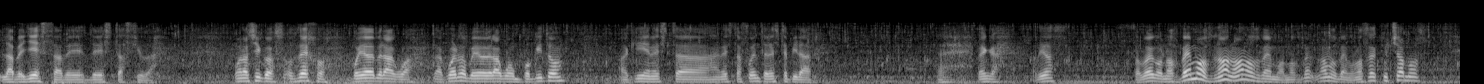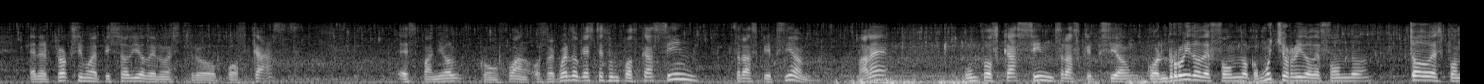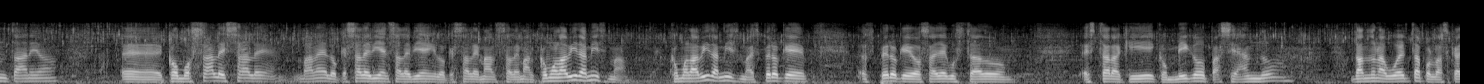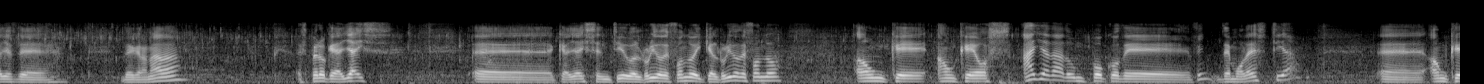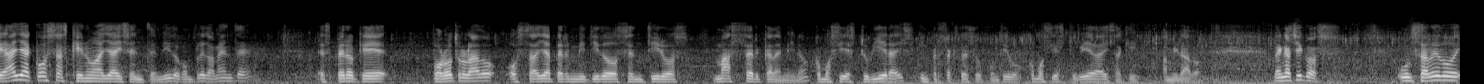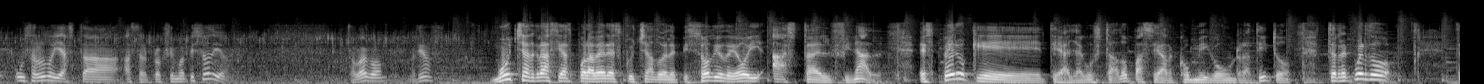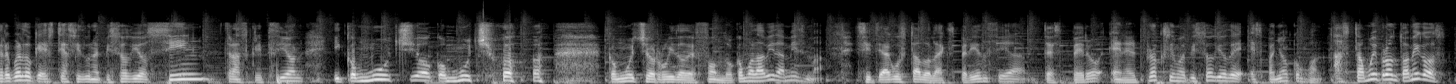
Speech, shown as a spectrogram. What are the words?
la belleza de, de, esta ciudad. Bueno chicos, os dejo, voy a beber agua, ¿de acuerdo? Voy a beber agua un poquito aquí en esta, en esta fuente, en este pilar. Eh, venga, adiós. Hasta luego. ¿Nos vemos? No, no nos vemos. no nos vemos. Nos escuchamos en el próximo episodio de nuestro podcast español con Juan. Os recuerdo que este es un podcast sin transcripción, ¿vale? Un podcast sin transcripción, con ruido de fondo, con mucho ruido de fondo, todo espontáneo. Eh, como sale, sale, ¿vale? Lo que sale bien, sale bien y lo que sale mal, sale mal. Como la vida misma, como la vida misma. Espero que, espero que os haya gustado estar aquí conmigo paseando, dando una vuelta por las calles de, Granada. Espero que hayáis, eh, que hayáis sentido el ruido de fondo y que el ruido de fondo, aunque, aunque os haya dado un poco de, de molestia, eh, aunque haya cosas que no hayáis entendido completamente, espero que por otro lado os haya permitido sentiros más cerca de mí, ¿no? Como si estuvierais, imperfecto de subjuntivo, como si estuvierais aquí, a mi lado. Venga chicos, un saludo, un saludo y hasta, hasta el próximo episodio. Hasta luego, adiós. Muchas gracias por haber escuchado el episodio de hoy hasta el final. Espero que te haya gustado pasear conmigo un ratito. Te recuerdo te recuerdo que este ha sido un episodio sin transcripción y con mucho, con mucho, con mucho ruido de fondo, como la vida misma. Si te ha gustado la experiencia, te espero en el próximo episodio de Español con Juan. Hasta muy pronto, amigos.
